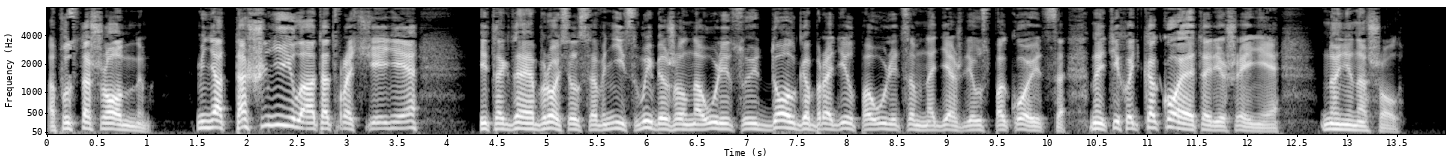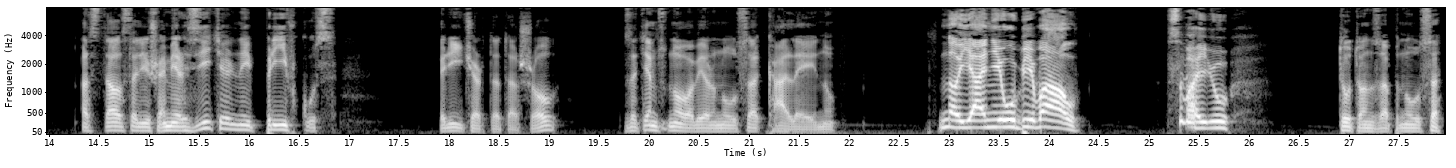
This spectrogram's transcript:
опустошенным. Меня тошнило от отвращения, и тогда я бросился вниз, выбежал на улицу и долго бродил по улицам в надежде успокоиться, найти хоть какое-то решение, но не нашел. Остался лишь омерзительный привкус. Ричард отошел, затем снова вернулся к Алейну. «Но я не убивал свою Тут он запнулся.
